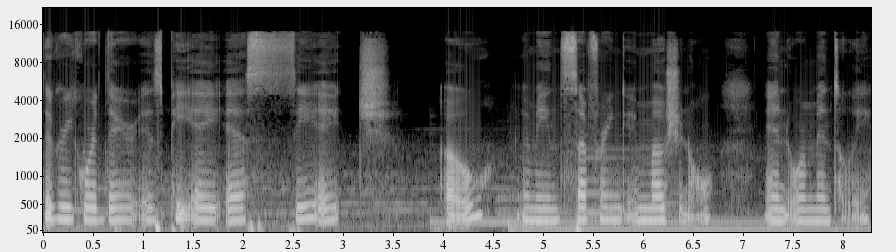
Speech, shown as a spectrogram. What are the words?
the Greek word there is P A S C H O. It means suffering emotional and or mentally.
